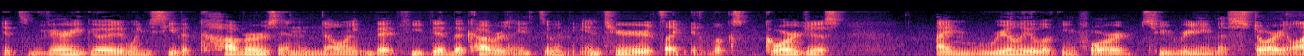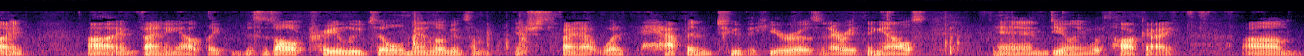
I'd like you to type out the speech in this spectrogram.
It's very good when you see the covers and knowing that he did the covers and he's doing the interior. It's like it looks gorgeous. I'm really looking forward to reading this storyline uh, and finding out like this is all a prelude to Old Man Logan. So I'm interested to find out what happened to the heroes and everything else, and dealing with Hawkeye. Um,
